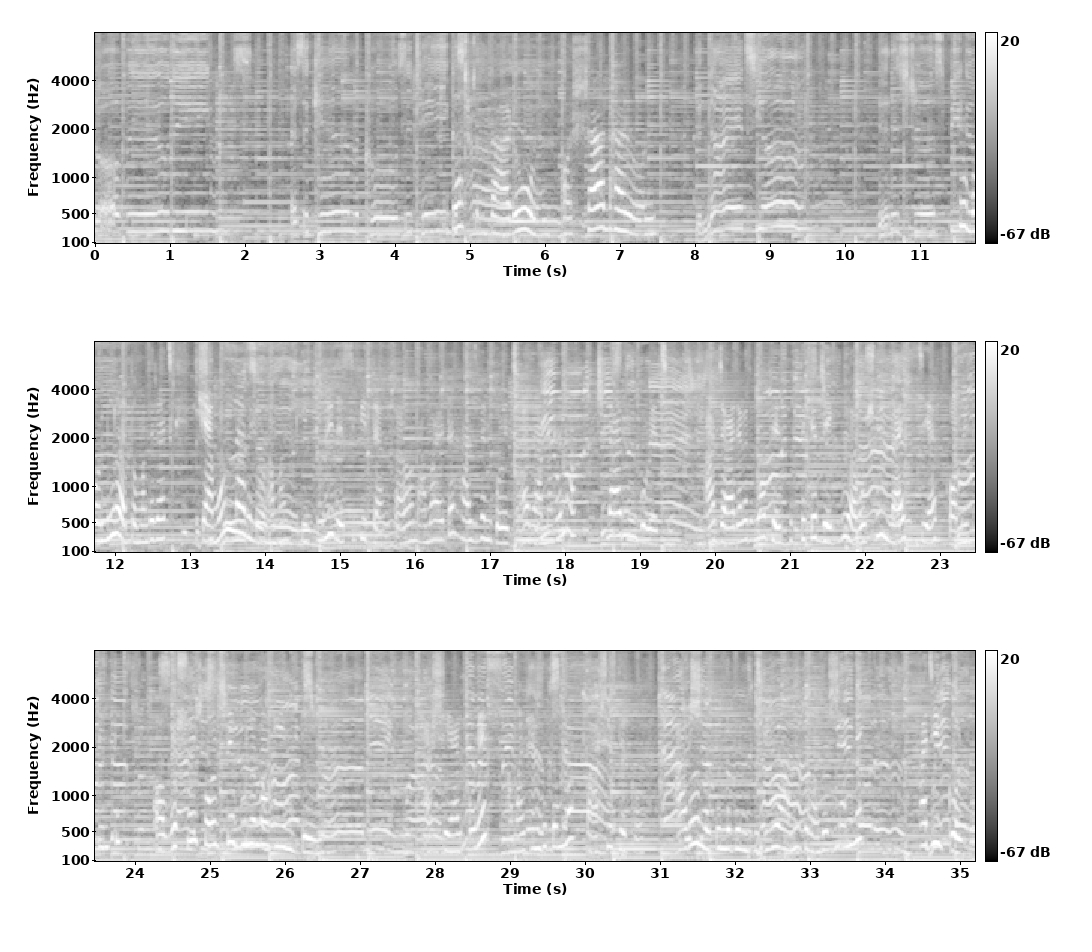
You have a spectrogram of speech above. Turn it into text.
tall buildings as the chemicals they take us just দারুণ অসাধারণ। তো বন্ধুরা তোমাদের আজকে কেমন লাগল আমার খিচুড়ি রেসিপিটা কারণ আমার এটা হাজবেন্ড করেছে আর রান্নাটা না দারুণ করেছে। আর যারা যারা তোমরা ফেসবুক থেকে দেখবে অবশ্যই লাইক শেয়ার কমেন্ট কিন্তু অবশ্যই করতে ভুলো না কিন্তু। আর শেয়ার করে আমার কিন্তু তোমরা পাশে থেকো। আরও নতুন নতুন ভিডিও আমি তোমাদের সামনে হাজির করব।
